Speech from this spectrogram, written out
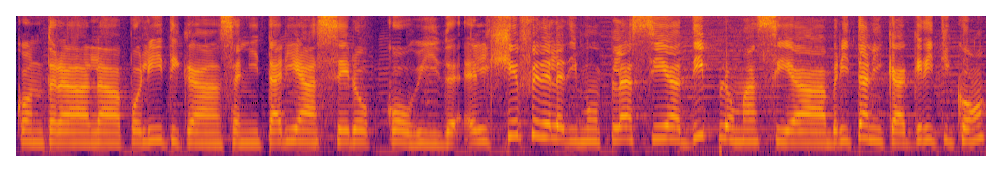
contra la política sanitaria cero COVID. El jefe de la diplomacia, diplomacia británica criticó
